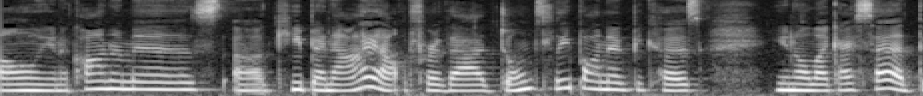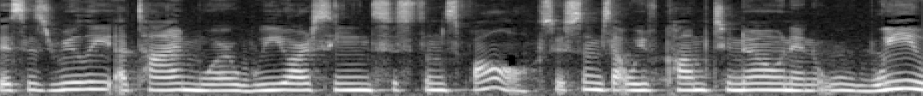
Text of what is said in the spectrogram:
following an economist. Uh, keep an eye out for that. Don't sleep on it because, you know, like I said, this is really a time where we are seeing systems fall, systems that we've come to know. And we,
